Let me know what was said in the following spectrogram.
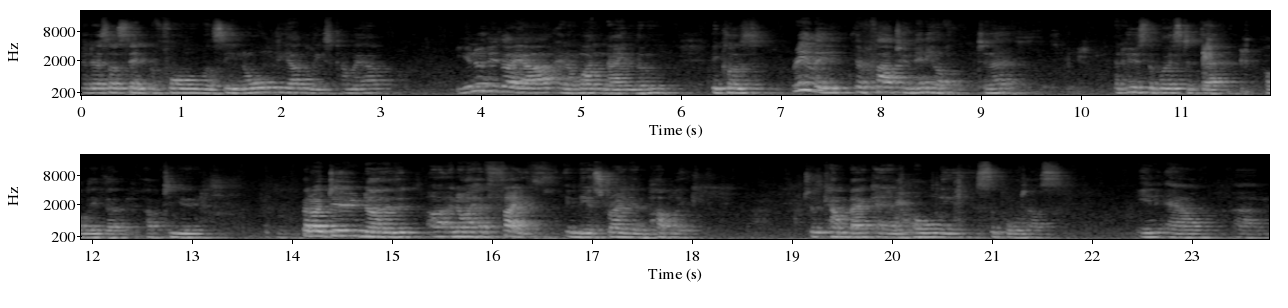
And as I said before, we'll see all the uglies come out. You know who they are, and I won't name them because really there are far too many of them to name. And who's the worst at that? I'll leave that up to you. But I do know that, and I have faith in the Australian public to come back and wholly support us in our um,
